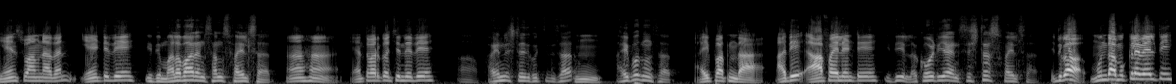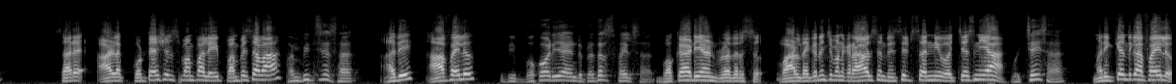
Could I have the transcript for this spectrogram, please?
ఏం స్వామినాథన్? ఏంటిది? ఇది Malabar and sons file sir. ఆహా ఎంతవరకు వచ్చింది ఇది? ఆ, ఫైనల్ స్టేజ్కి వచ్చింది సార్. అయిపోతుంది సార్. అయిపోతుందా? అది ఆ ఫైల్ ఏంటి ఇది Lakotia and sisters file sir. ఇదిగో ముందా ముక్కులే వెళ్తి సరే వాళ్ళ కొటేషన్స్ పంపాలి. పంపిస్తావా? పంపించారు సార్. అది ఆ ఫైలు? ఇది Bokodia and brothers file sir. Bokadi and brothers. వాళ్ళ దగ్గర నుంచి మనకు రావాల్సిన రిసిప్ట్స్ అన్ని వచ్చేసినాయా? వచ్చాయి సార్. మరి ఇంకెందుకు ఆ ఫైలు?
